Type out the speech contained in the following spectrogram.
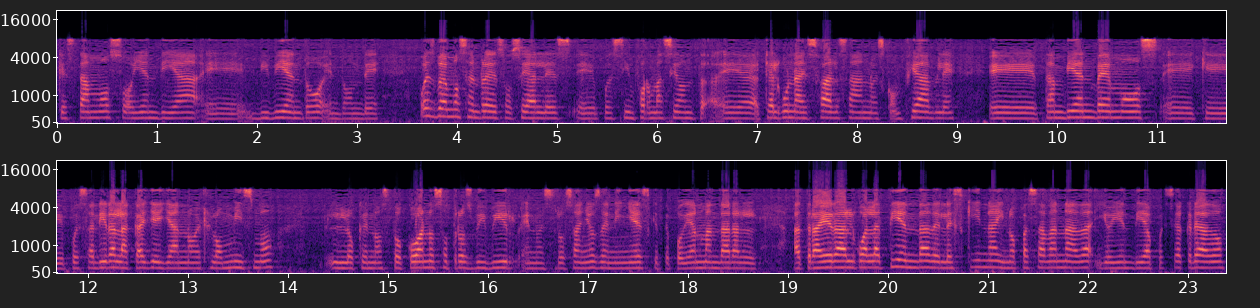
que estamos hoy en día eh, viviendo, en donde pues vemos en redes sociales eh, pues información eh, que alguna es falsa, no es confiable. Eh, también vemos eh, que pues salir a la calle ya no es lo mismo lo que nos tocó a nosotros vivir en nuestros años de niñez, que te podían mandar al, a traer algo a la tienda de la esquina y no pasaba nada, y hoy en día pues se ha creado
